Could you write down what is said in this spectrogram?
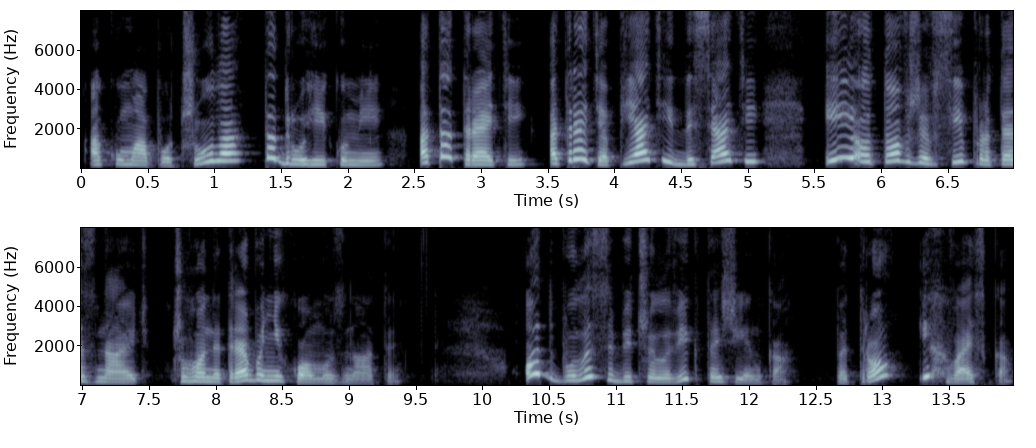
А кума почула та другій кумі, а та третій, а третя п'ятій, десятій, і ото вже всі про те знають, чого не треба нікому знати. От були собі чоловік та жінка Петро і Хвеська.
